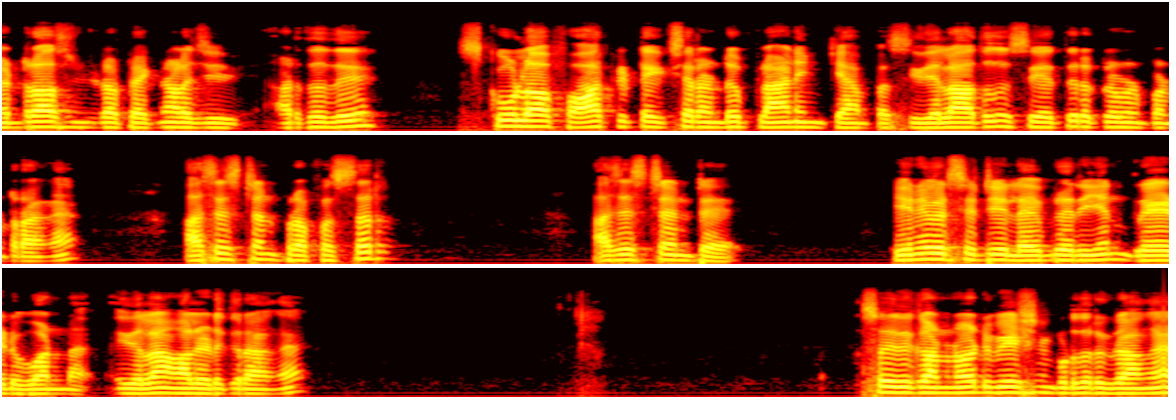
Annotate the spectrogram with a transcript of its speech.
Madras institute of technology அடுத்தது school of architecture and planning campus இது எல்லாத்துக்கும் சேர்த்து ரெக்ரூட்மெண்ட் பண்ணுறாங்க assistant professor assistant university librarian grade ஒன்று இதெல்லாம் ஆள் எடுக்கிறாங்க. ஸோ இதுக்கான நோட்டிஃபிகேஷன் கொடுத்துருக்குறாங்க.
